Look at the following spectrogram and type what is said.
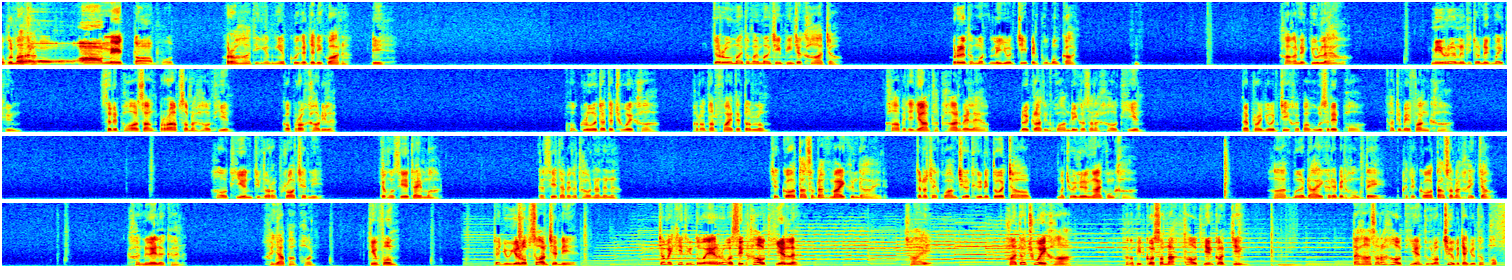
อบคุณมากครับ โอ้อามิตาพุทธเราหาที่เงียบๆคุยกันจะดีกว่านะ ดี จะรู้ไหมทำไมเมืองชิงผิงจะฆ่าเจ้า เรื่องทั้งหมดหลี่หยวนจิเป็นผู้บงการ ข้าก็นึกอยู่แล้ว มีเรื่องหนึ่งที่เจ้านึกไม่ถึง เสด็จพ่อสั่งปราบสำนักเฮาเทียน ก็เพราะเขานี่แหละเขากลัวเจ้าจะช่วยข้า เขาต้องตัดไฟแต่ต้นลม ข้าพยายามทัดทานไว้แล้ว โดยกล่าวถึงความดีของสนักเฮาเทียน แต่เพราะหยวนจี้คอยเป่าหูเสด็จพ่อท่านจะไม่ฟังข้าเฮาเทียนจึงต้องรับเคราะห์เช่นนี้ เจ้าคงเสียใจมาก แต่เสียใจไปก็เท่านั้นนะนะจะก่อตั้งสำนักใหม่ขึ้นได้จะต้องใช้ความเชื่อถือในตัวเจ้ามาช่วยเหลืองานของข้า หากเมื่อใดข้าได้เป็นห้องเต้ ข้าจะก่อตั้งสำนักให้เจ้า ข้าเหนื่อยเหลือเกิน ข้าอยากพักผ่อนเจียงฟง เจ้าอยู่อย่าหลบซ่อนเช่นนี้ เจ้าไม่คิดถึงตัวเองหรู้ว่าสิทธิ์เฮ้าเทียนเหรอ ใช่ หากเจ้าช่วยข้า ข้าก็ผิดกฎสำนักเฮ้าเทียนก็จริง แต่หากสำนักเฮ้าเทียนถูกลบชื่อไปจากยุทธภพ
